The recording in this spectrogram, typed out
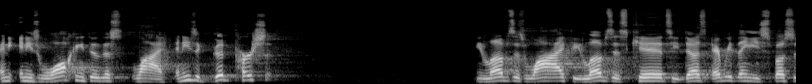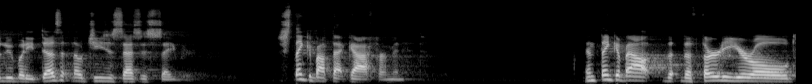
And, and he's walking through this life and he's a good person. He loves his wife. He loves his kids. He does everything he's supposed to do, but he doesn't know Jesus as his Savior. Just think about that guy for a minute. And think about the 30 year old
